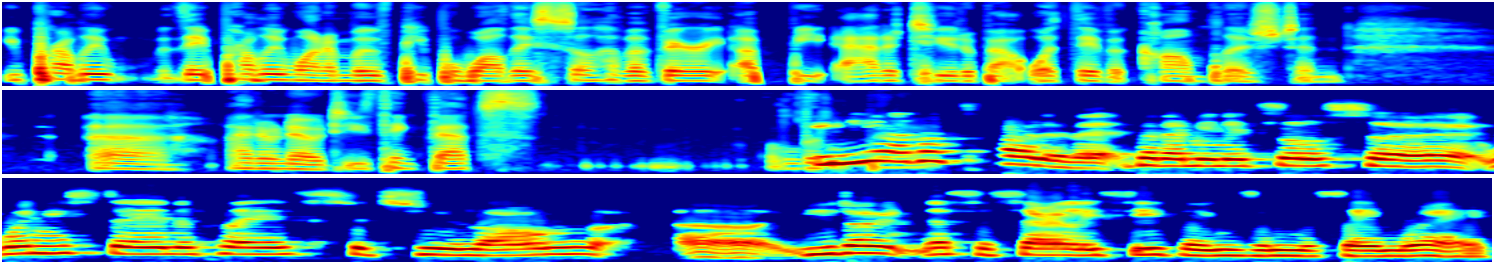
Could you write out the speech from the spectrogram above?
you probably they probably want to move people while they still have a very upbeat attitude about what they've accomplished and uh, I don't know. Do you think that's yeah, that's part of it. But I mean, it's also when you stay in a place for too long, uh, you don't necessarily see things in the same way.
